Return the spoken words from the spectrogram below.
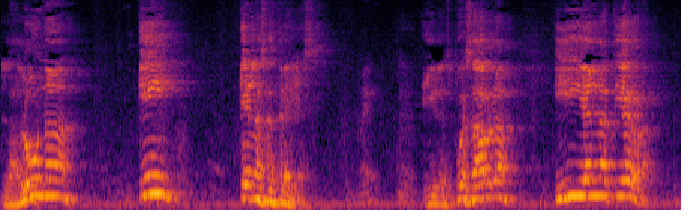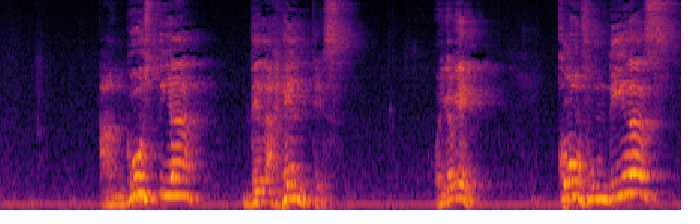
la luna y en las estrellas. Y después habla, y en la tierra, angustia de las gentes. Oiga bien, confundidas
